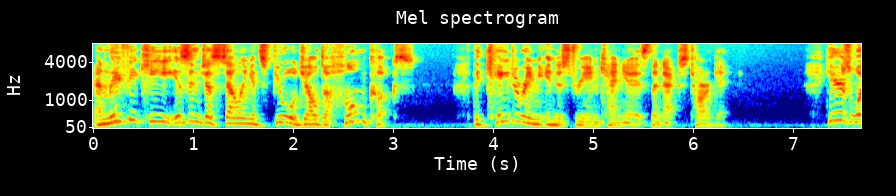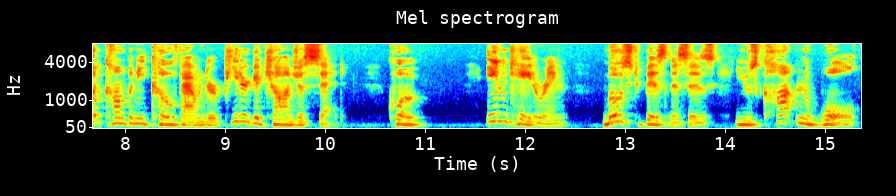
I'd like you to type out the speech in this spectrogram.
And Leafy Key isn't just selling its fuel gel to home cooks. The catering industry in Kenya is the next target. Here's what company co-founder Peter Gachanja said, quote, In catering, most businesses use cotton wool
